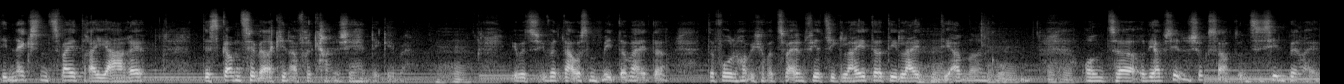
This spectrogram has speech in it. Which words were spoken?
die nächsten zwei, drei Jahre das ganze Werk in afrikanische Hände gebe. Ich habe jetzt über 1000 Mitarbeiter, davon habe ich aber 42 Leiter, die leiten die anderen Gruppen. Und, äh, und ich habe es ihnen schon gesagt und sie sind bereit.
